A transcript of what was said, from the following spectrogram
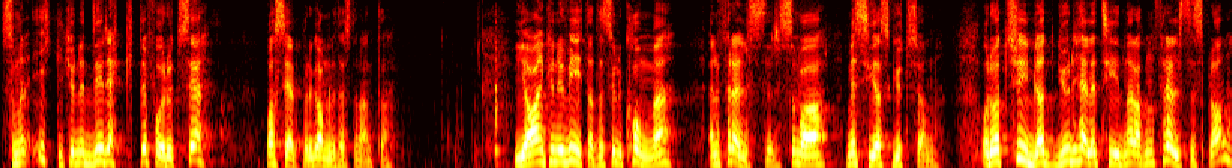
som en ikke kunne direkte forutse basert på Det gamle testamentet. Ja, en kunne vite at det skulle komme en frelser som var Messias, Guds sønn. Og det var tydelig at Gud hele tiden har hatt en frelsesplan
